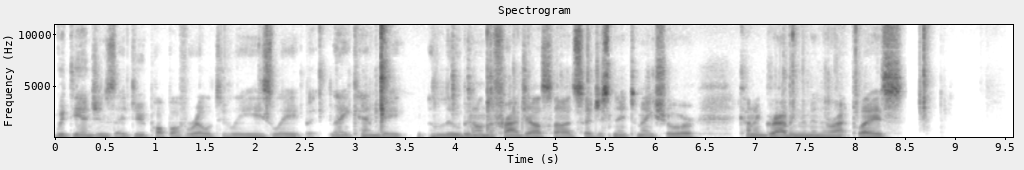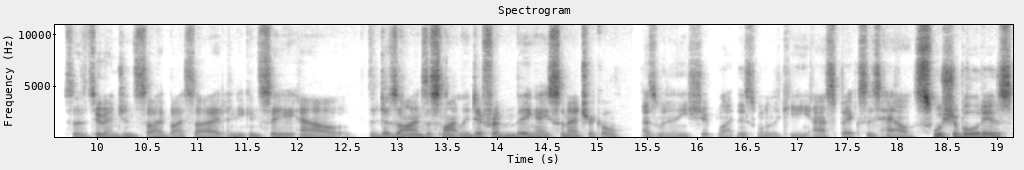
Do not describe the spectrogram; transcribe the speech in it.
with the engines they do pop off relatively easily but they can be a little bit on the fragile side so just need to make sure kind of grabbing them in the right place so the two engines side by side and you can see how the designs are slightly different and being asymmetrical. As with any ship like this, one of the key aspects is how swooshable it is.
